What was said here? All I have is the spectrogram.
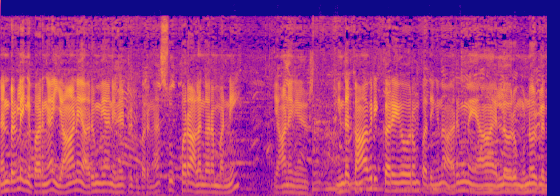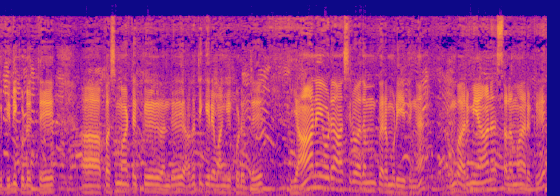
நண்பர்களே இங்கே பாருங்கள் யானை அருமையாக நின்றுட்டுருக்கு பாருங்கள் சூப்பராக அலங்காரம் பண்ணி யானை நின்றுட்டு இந்த காவிரி கரையோரம் பார்த்திங்கன்னா அருமையாக எல்லோரும் முன்னோர்களுக்கு திதி கொடுத்து பசுமாட்டுக்கு வந்து அகத்திக்கீரை வாங்கி கொடுத்து யானையோட ஆசீர்வாதமும் பெற முடியுதுங்க. ரொம்ப அருமையான ஸ்தலமாக இருக்குது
